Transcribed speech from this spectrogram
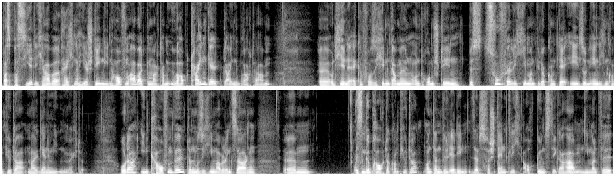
Was passiert? Ich habe Rechner hier stehen, die einen Haufen Arbeit gemacht haben, überhaupt kein Geld eingebracht haben äh, und hier in der Ecke vor sich hingammeln und rumstehen, bis zufällig jemand wiederkommt, der eh so einen ähnlichen Computer mal gerne mieten möchte. Oder ihn kaufen will, dann muss ich ihm allerdings sagen, ähm, ist ein gebrauchter Computer und dann will er den selbstverständlich auch günstiger haben. Niemand will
